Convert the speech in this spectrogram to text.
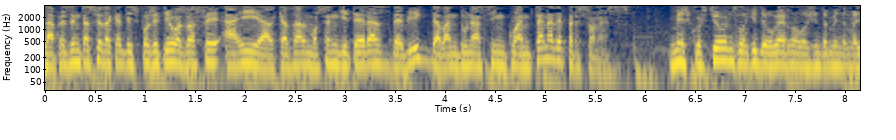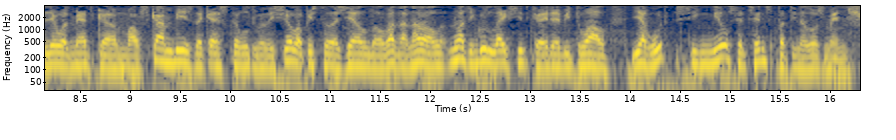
la presentació d'aquest dispositiu es va fer ahir al casal mossèn Guiteres de Vic davant d'una cinquantena de persones. Més qüestions, l'equip de govern de l'Ajuntament de Manlleu admet que amb els canvis d'aquesta última edició la pista de gel del Bada Nadal no ha tingut l'èxit que era habitual. Hi ha hagut 5.700 patinadors menys.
